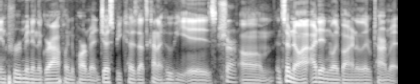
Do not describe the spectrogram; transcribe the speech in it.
improvement in the grappling department just because that's kind of who he is. Sure. Um, and so no, I, I didn't really buy into the retirement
